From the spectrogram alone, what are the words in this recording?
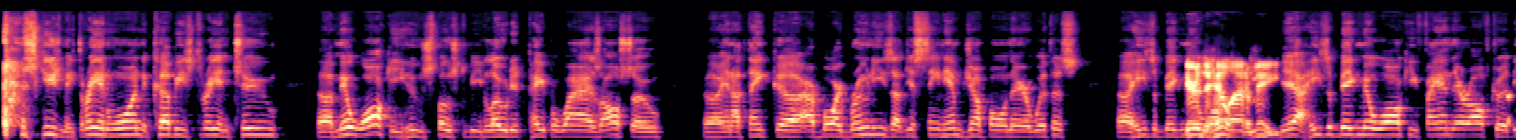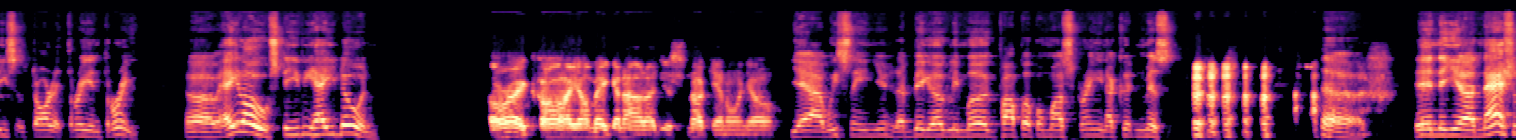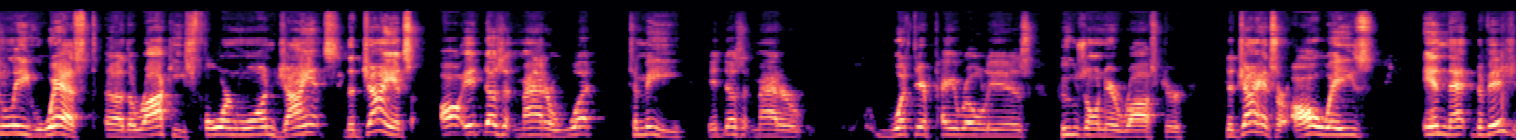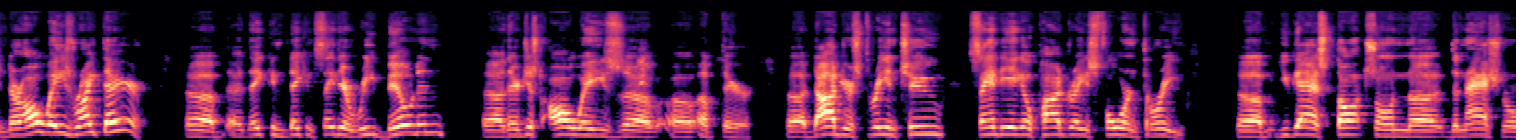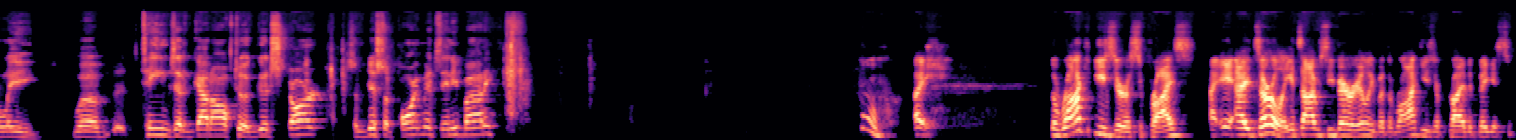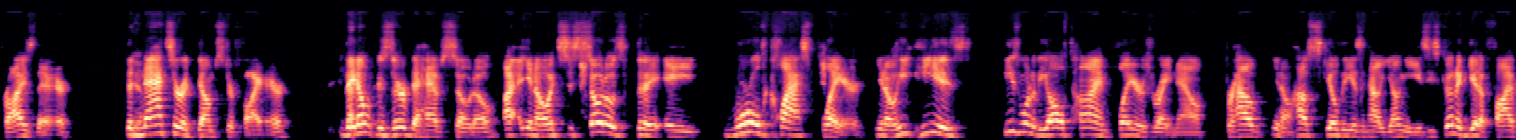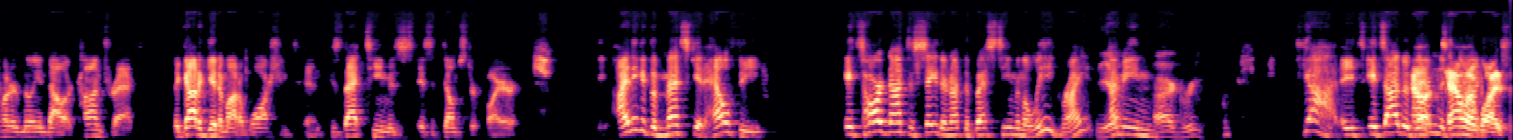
excuse me, three and one. The Cubbies three and two. Uh, Milwaukee, who's supposed to be loaded paper wise, also, uh, and I think our boy Brunies. I've just seen him jump on there with us. He's a big. Scared the hell out of me. Yeah, he's a big Milwaukee fan. They're off to a decent start at three and three. hello, Stevie. How you doing? All right, Carl, how y'all making out? I just snuck in on y'all. Yeah, we seen you. That big ugly mug pop up on my screen. I couldn't miss it. uh, in the uh, National League West, uh, the Rockies four and one. Giants, the Giants. All it doesn't matter what to me. It doesn't matter what their payroll is, who's on their roster. The Giants are always in that division. They're always right there. Uh, uh, they can they can say they're rebuilding. Uh, they're just always uh, uh up there. Uh, Dodgers three and two. San Diego Padres four and three. Um, you guys thoughts on the National League? Well, teams that have got off to a good start. Some disappointments. Anybody? Oh, I, the Rockies are a surprise. It's early. It's obviously very early, but the Rockies are probably the biggest surprise there. The yeah. Nats are a dumpster fire. They don't deserve to have Soto. I, you know, it's just Soto's a, a world class player. You know, he he is he's one of the all time players right now for how you know how skilled he is and how young he is. He's going to get a five hundred million dollar contract. They got to get him out of Washington because that team is is a dumpster fire. I think if the Mets get healthy, it's hard not to say they're not the best team in the league, right? Yeah, I mean, I agree. God, it's it's either talent, them talent wise,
